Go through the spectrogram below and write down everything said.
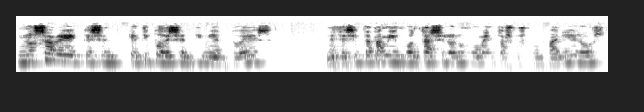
No sabe qué, qué tipo de sentimiento es. Necesita también contárselo en un momento a sus compañeros.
